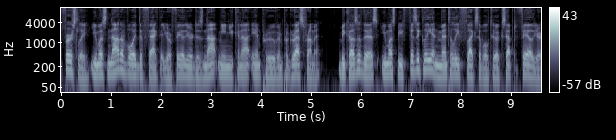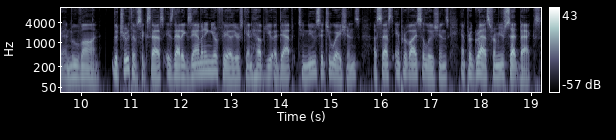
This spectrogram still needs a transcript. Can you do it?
Firstly, you must not avoid the fact that your failure does not mean you cannot improve and progress from it. Because of this, you must be physically and mentally flexible to accept failure and move on. The truth of success is that examining your failures can help you adapt to new situations, assess improvised solutions, and progress from your setbacks.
